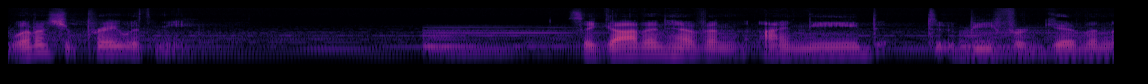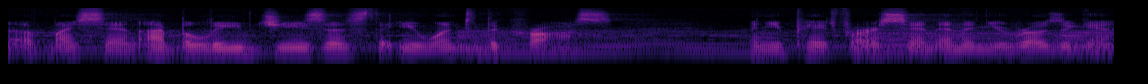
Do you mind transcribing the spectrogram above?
why don't you pray with me? Say, God in heaven, I need to be forgiven of my sin. I believe, Jesus, that you went to the cross and you paid for our sin and then you rose again.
